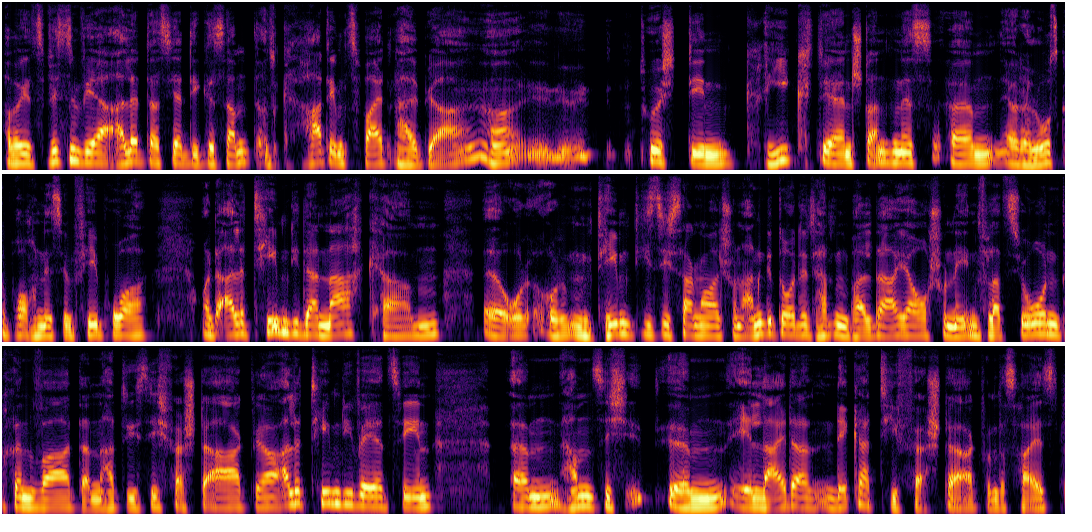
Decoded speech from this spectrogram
Aber jetzt wissen wir ja alle, dass ja die gesamte, also gerade im zweiten Halbjahr, durch den Krieg, der entstanden ist ähm, oder losgebrochen ist im Februar und alle Themen, die danach kamen äh, oder, oder Themen, die sich, sagen wir mal, schon angedeutet hatten, weil da ja auch schon eine Inflation drin war, dann hat die sich verstärkt. Ja, alle Themen, die wir jetzt sehen, ähm, haben sich ähm, eh leider negativ verstärkt. Und das heißt,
